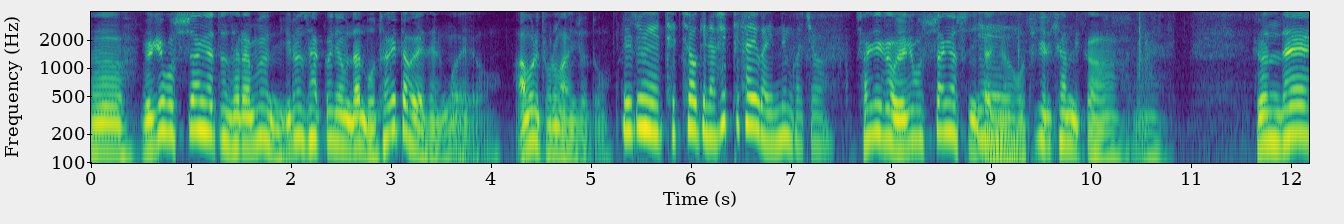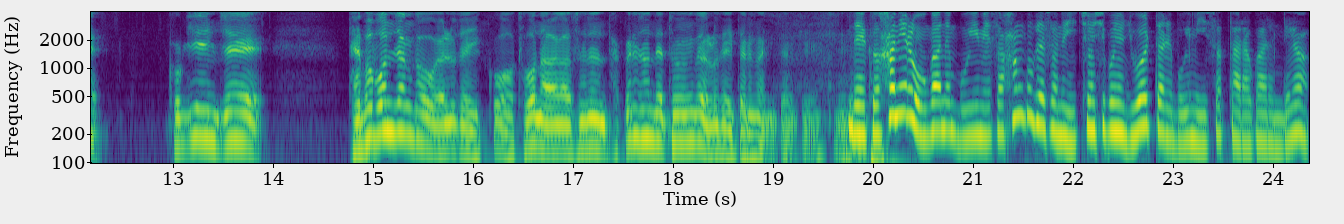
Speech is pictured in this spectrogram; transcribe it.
어, 외교부 수장이었던 사람은 이런 사건이 오면 난 못하겠다고 해야 되는 거예요. 아무리 돈을 많이 줘도. 일종의 재척이나 회피 사유가 있는 거죠. 자기가 외교부 수장이었으니까요. 예. 어떻게 이렇게 합니까? 네. 그런데 거기에 이제 대법원장도 연루돼 있고 더 나아가서는 박근혜 전 대통령도 연루돼 있다는 거 아닙니까 이게. 네. 네, 그 한일을 오가는 모임에서 한국에서는 2015년 6월 달에 모임이 있었다라고 하는데요.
